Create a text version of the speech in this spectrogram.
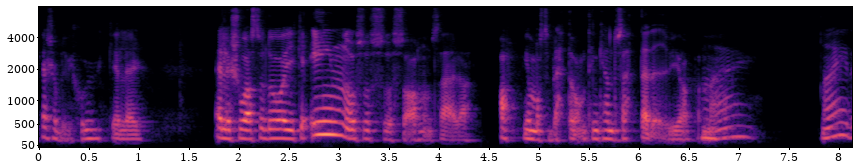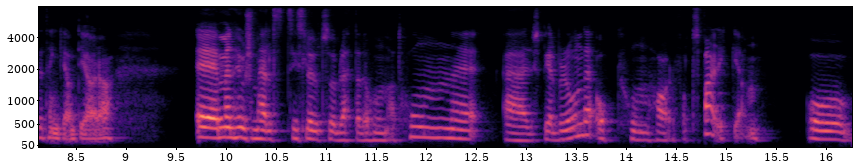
kanske har blivit sjuk eller, eller så. Så då gick jag in och så, så sa hon så här att ja, jag måste berätta någonting, kan du sätta dig? Och jag bara Mm. nej, nej det tänker jag inte göra. Eh, men hur som helst till slut så berättade hon att hon eh, är spelberoende och hon har fått sparken. Och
